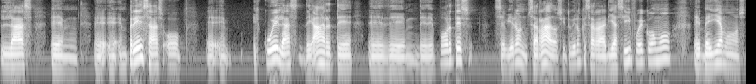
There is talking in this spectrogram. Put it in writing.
las em, eh, empresas o escuelas de arte, de, de, deportes, se vieron cerrados y tuvieron que cerrar. Y así fue como veíamos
